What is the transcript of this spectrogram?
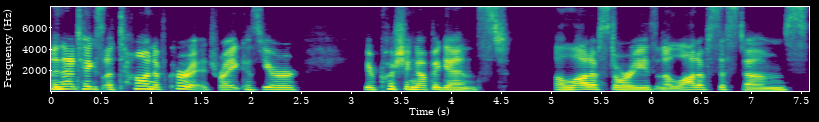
And that takes a ton of courage, right? Because you're you're pushing up against a lot of stories and a lot of systems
